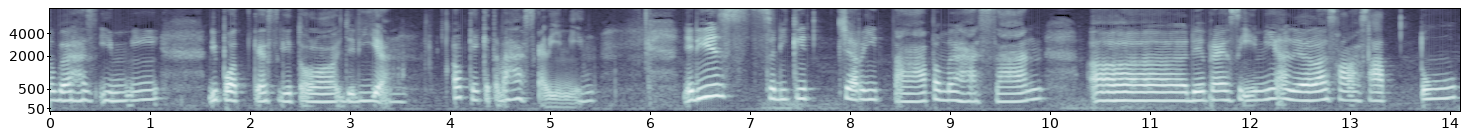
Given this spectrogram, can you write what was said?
ngebahas ini di podcast gitu loh. Jadi ya oke kita bahas kali ini. Jadi sedikit cerita pembahasan uh, depresi ini adalah salah satu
